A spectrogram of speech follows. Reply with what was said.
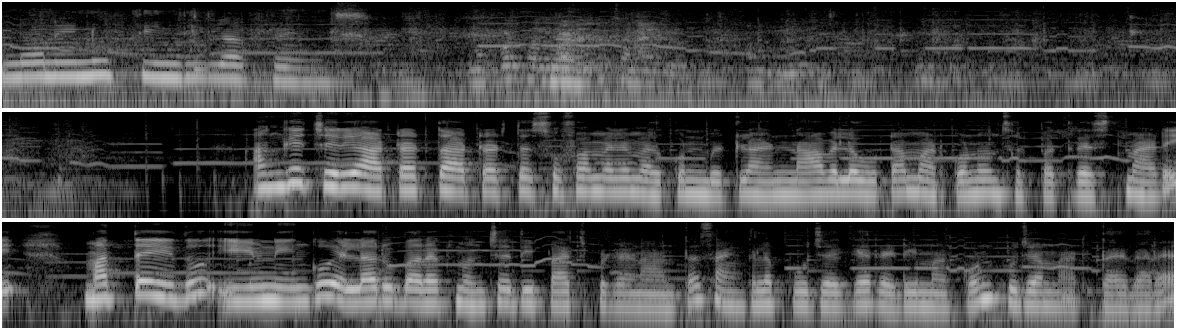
ನಾನಿನ್ನೂ ತಿಂದಿಲ್ಲ ಫ್ರೆಂಡ್ಸ್ ಹಂಗೆ ಚರಿ ಆಟಾಡ್ತಾ ಆಟಾಡ್ತಾ ಸೋಫಾ ಮೇಲೆ ಮಲ್ಕೊಂಡ್ಬಿಟ್ಲು ಆ್ಯಂಡ್ ನಾವೆಲ್ಲ ಊಟ ಮಾಡ್ಕೊಂಡು ಒಂದು ಸ್ವಲ್ಪ ರೆಸ್ಟ್ ಮಾಡಿ, ಮತ್ತೆ ಇದು ಈವ್ನಿಂಗು ಎಲ್ಲರೂ ಬರೋಕ್ಕೆ ಮುಂಚೆ ದೀಪ ಹಚ್ಬಿಡೋಣ ಅಂತ ಸಾಯಂಕಾಲ ಪೂಜೆಗೆ ರೆಡಿ ಮಾಡ್ಕೊಂಡು ಪೂಜೆ ಮಾಡ್ತಾ ಇದ್ದಾರೆ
